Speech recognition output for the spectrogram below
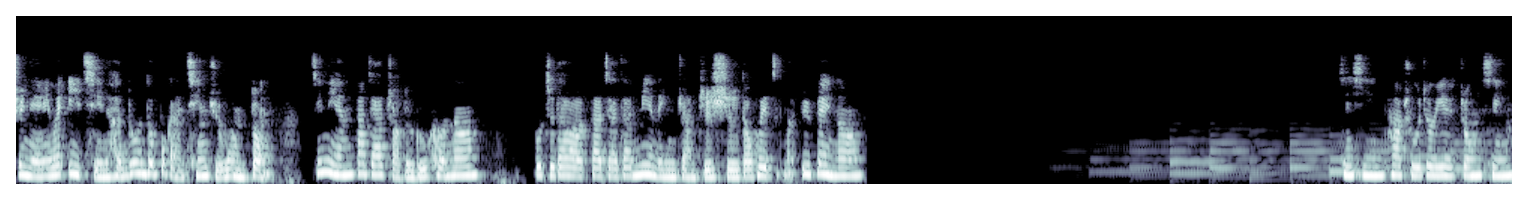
去年因为疫情，很多人都不敢轻举妄动。今年大家找的如何呢？不知道大家在面临转职时都会怎么预备呢？星星踏出就业中心，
